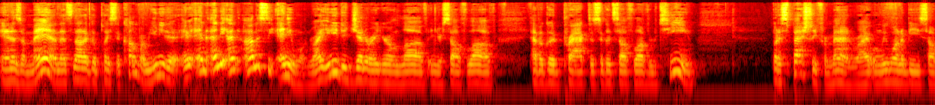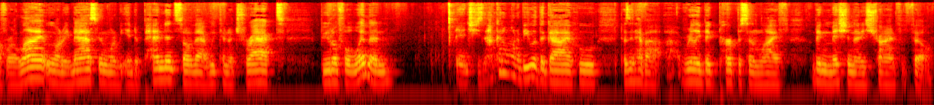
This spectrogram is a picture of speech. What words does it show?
And as a man, that's not a good place to come from. You need to, and, any, and honestly, anyone, right? You need to generate your own love and your self love, have a good practice, a good self love routine. But especially for men, right? When we want to be self reliant, we want to be masculine, we want to be independent so that we can attract beautiful women and she's not going to want to be with a guy who doesn't have a, a, really big purpose in life a big mission that he's trying to fulfill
